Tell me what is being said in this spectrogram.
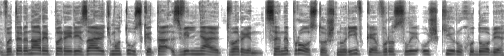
Ветеринари перерізають мотузки та звільняють тварин. Це не просто шнурівки вросли у шкіру худобі.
